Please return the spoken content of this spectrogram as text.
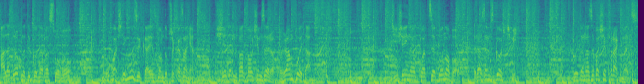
Ale drobne tylko dla was słowo, bo właśnie muzyka jest wam do przekazania. 72280, Ram Płyta. Dzisiaj na okładce Bonobo, razem z gośćmi. Płyta nazywa się Fragments.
